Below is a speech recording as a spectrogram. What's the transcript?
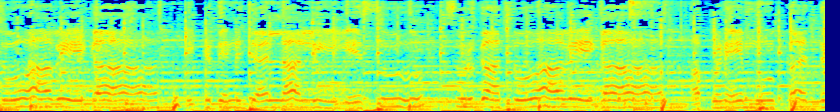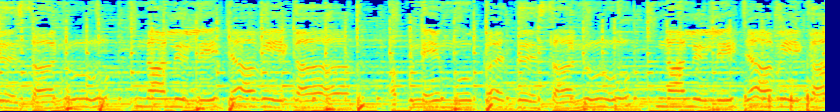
ਤੋਂ ਆਵੇਗਾ। ਇੱਕ ਦਿਨ ਜਲਾਲੀ ਯਿਸੂ ਸੁਰਗਾ ਤੋਂ ਆਵੇਗਾ। ਆਪਣੇ ਮੁਕੱਦਸਾਂ ਨੂੰ ਨਾਲ ਲੈ ਜਾਵੇਗਾ। ਆਪਣੇ ਮੁਕੱਦਸਾਂ ਨੂੰ ਨਾਲ ਲੈ ਜਾਵੇਗਾ।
